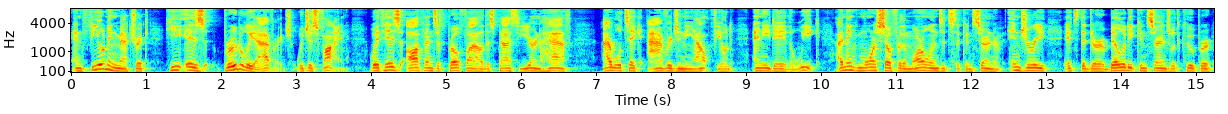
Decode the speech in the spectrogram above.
and fielding metric, he is brutally average, which is fine. With his offensive profile this past year and a half, I will take average in the outfield any day of the week. I think more so for the Marlins, it's the concern of injury, it's the durability concerns with Cooper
